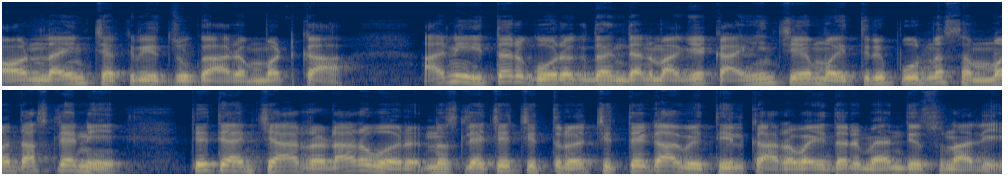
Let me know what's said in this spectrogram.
ऑनलाईन चक्री जुगार मटका आणि इतर गोरखधंद्यांमागे काहींचे मैत्रीपूर्ण संबंध असल्याने ते त्यांच्या रडारवर नसल्याचे चित्र चित्तेगाव येथील कारवाई दरम्यान दिसून आले.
